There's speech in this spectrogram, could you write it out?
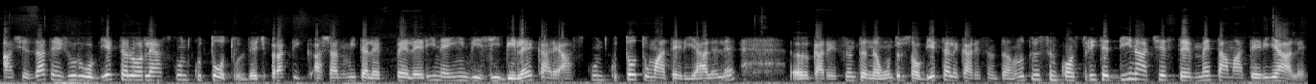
așezate în jurul obiectelor le ascund cu totul. Deci, practic, așa numitele pelerine invizibile, care ascund cu totul materialele uh, care sunt înăuntru sau obiectele care sunt înăuntru sunt construite din aceste metamateriale.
